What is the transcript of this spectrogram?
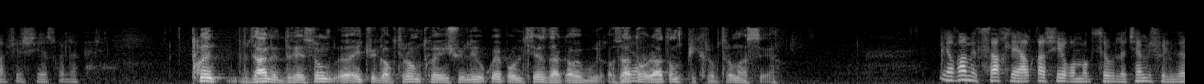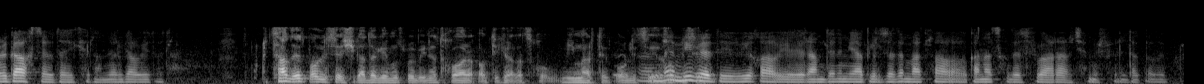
კავშირში ეს ყველაფერი. თქვენ ბრძანეთ დღეს რომ ეჭვი გაქვთ რომ თქვენი შვილი უკვე პოლიციას დაკავებული ყავს. რატო რატომ ფიქრობთ რომ ასეა? იღამეთ სახლი ალყაში იყო მოქცეული და ჩემი შვილი ვერ გააღწევდა იქიდან, ვერ გავიდოდა. ცად ეს პოლიციაში გადაგემოწმებინათ ხო არა ყავთ იქ რაღაც ხო მიმართეთ პოლიციას მე მივედი ვიყავი რამდენიმე ადგილზე და მათმა განაცხადეს რომ არ არის ჩემი შვილი დაკავებული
